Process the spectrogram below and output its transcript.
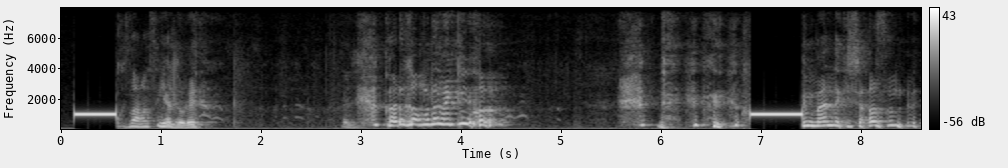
Kızın anası geldi oraya. Karı kapıda bekliyor. ben de ki şansım dedi.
